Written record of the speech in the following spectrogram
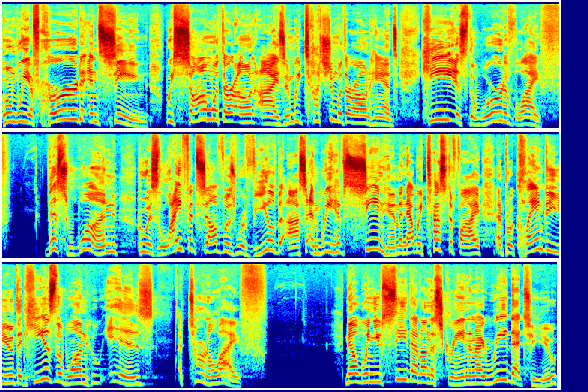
whom we have heard and seen. We saw him with our own eyes and we touched him with our own hands. He is the word of life. This one who is life itself was revealed to us, and we have seen him, and now we testify and proclaim to you that he is the one who is eternal life. Now, when you see that on the screen and I read that to you,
